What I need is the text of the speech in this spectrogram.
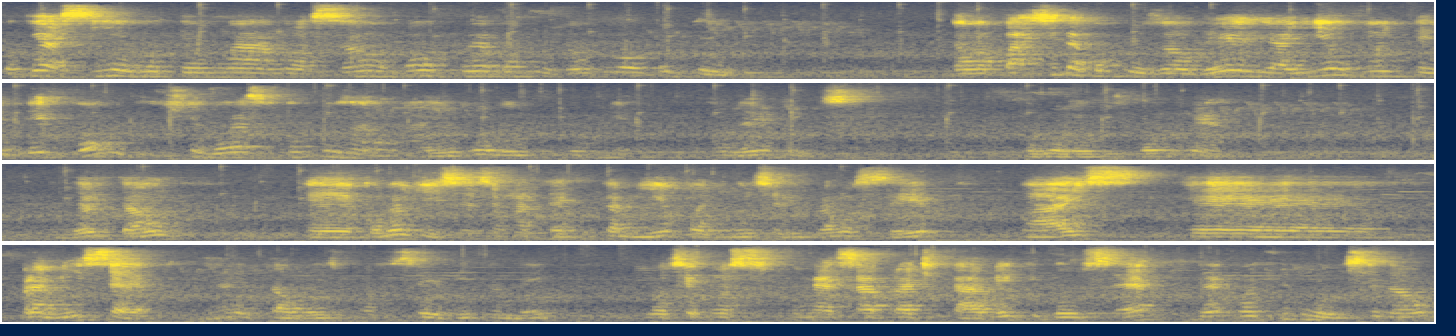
Porque assim eu vou ter uma noção qual foi a conclusão que o autor teve. Então, a partir da conclusão dele, aí eu vou entender como ele chegou a essa conclusão. Aí eu vou ler o desenvolvimento. Não leio a introdução. Eu vou ler o desenvolvimento. Entendeu? Então, é, como eu disse, essa é uma técnica minha, pode não servir para você, mas é, para mim serve né? talvez possa servir também você começar a praticar, ver que deu certo, né? continue, senão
